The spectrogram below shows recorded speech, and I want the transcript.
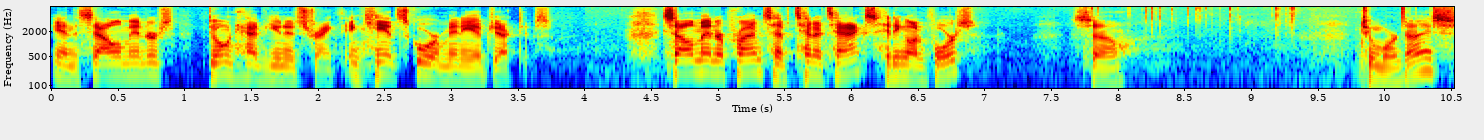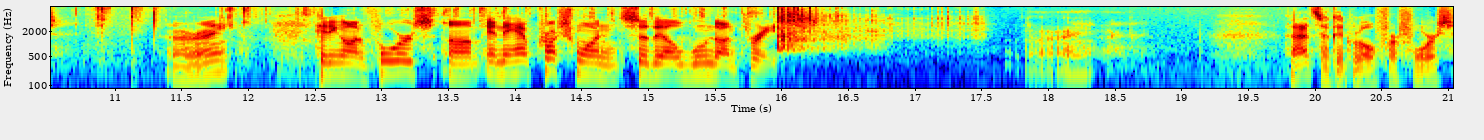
and the Salamanders don't have unit strength and can't score many objectives. Salamander Primes have 10 attacks, hitting on fours. So, two more dice. All right. Hitting on fours. Um, and they have crush one, so they'll wound on threes. All right. That's a good roll for fours.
